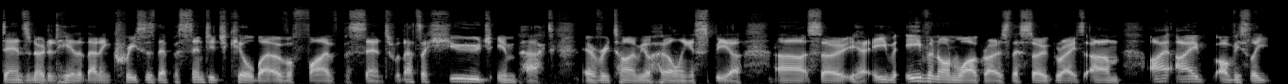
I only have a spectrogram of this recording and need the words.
Dan's noted here that that increases their percentage kill by over five percent. Well, that's a huge impact every time you're hurling a spear. Uh, so yeah, even even on Wild Riders, they're so great. Um, I, I, obviously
